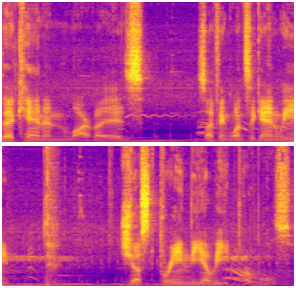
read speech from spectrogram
the cannon larva is. So I think once again we just bring the elite purples.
